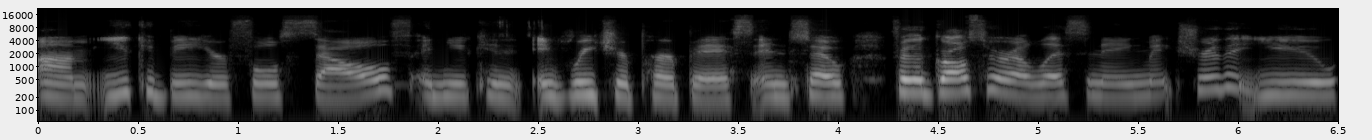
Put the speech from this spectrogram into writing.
um, you could be your full self and you can reach your purpose. And so for the girls who are listening make sure that you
